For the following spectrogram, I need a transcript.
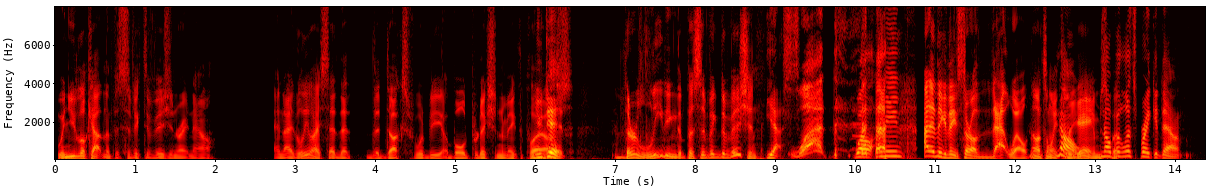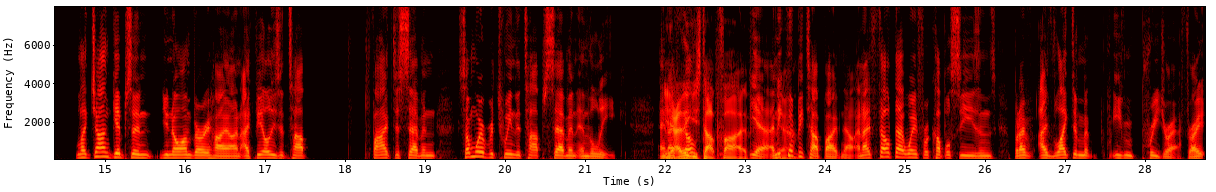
when you look out in the Pacific Division right now, and I believe I said that the Ducks would be a bold prediction to make the playoffs. You did. They're leading the Pacific Division. Yes. What? Well, I mean, I didn't think they'd start out that well. No, it's only no, three games. No, but. let's break it down. Like John Gibson, you know, I'm very high on. I feel he's a top five to seven, somewhere between the top seven in the league. And yeah, I, think felt- he's top five. Yeah, and he could be top five now. And I felt that way for a couple seasons, but I've I've liked him even pre-draft, right?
